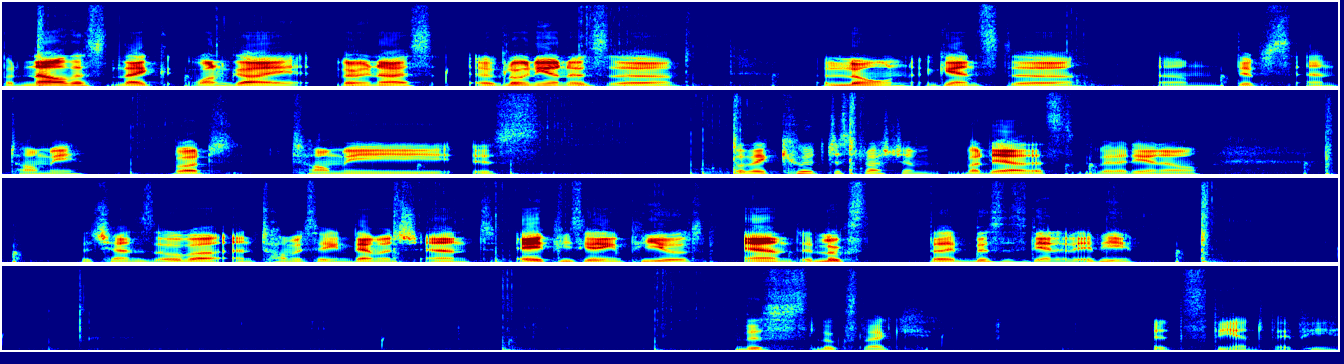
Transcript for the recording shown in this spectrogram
But now there's like one guy, very nice. Uh, is uh, alone against uh, um, Dips and Tommy. But Tommy is... Well, they could just rush him, but yeah, that's a bad idea now. The chance is over, and Tommy's taking damage, and AP is getting peeled, and it looks like this is the end of AP. This looks like it's the end of AP.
